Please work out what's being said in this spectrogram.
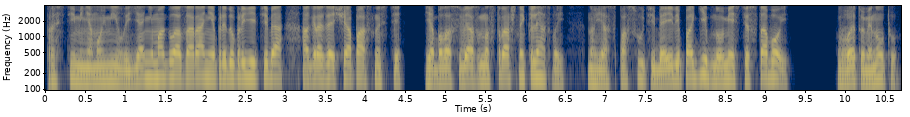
Прости меня, мой милый, я не могла заранее предупредить тебя о грозящей опасности. Я была связана страшной клятвой, но я спасу тебя или погибну вместе с тобой». В эту минуту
